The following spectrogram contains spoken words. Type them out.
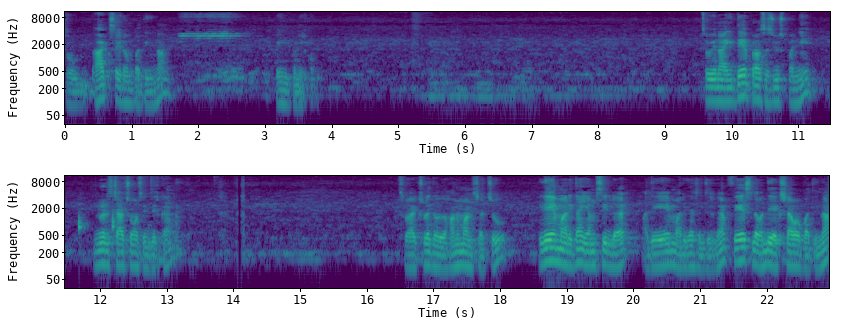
ஸோ பேக் சைடும் பார்த்தீங்கன்னா பெயிண்ட் பண்ணியிருக்கோம். ஸோ நான் இதே ப்ராசஸ் யூஸ் பண்ணி இன்னொரு ஸ்டாச்சுவும் செஞ்சுருக்கேன். ஸோ ஆக்சுவலாக இது ஒரு ஹனுமான் ஸ்டாச்சு இதே மாதிரி தான் எம்சியில் அதே மாதிரி தான் செஞ்சுருக்கேன். ஃபேஸில் வந்து எக்ஸ்ட்ராவாக பார்த்தீங்கன்னா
